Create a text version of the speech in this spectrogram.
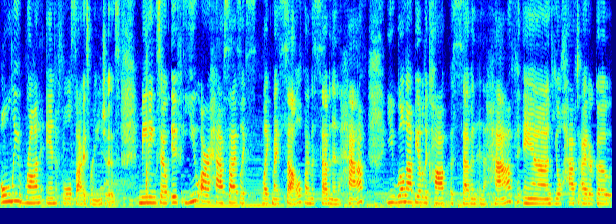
only run in full size ranges. Meaning, so if you are half size like like myself, I'm a seven and a half, you will not be able to cop a seven and a half and you'll have to either go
